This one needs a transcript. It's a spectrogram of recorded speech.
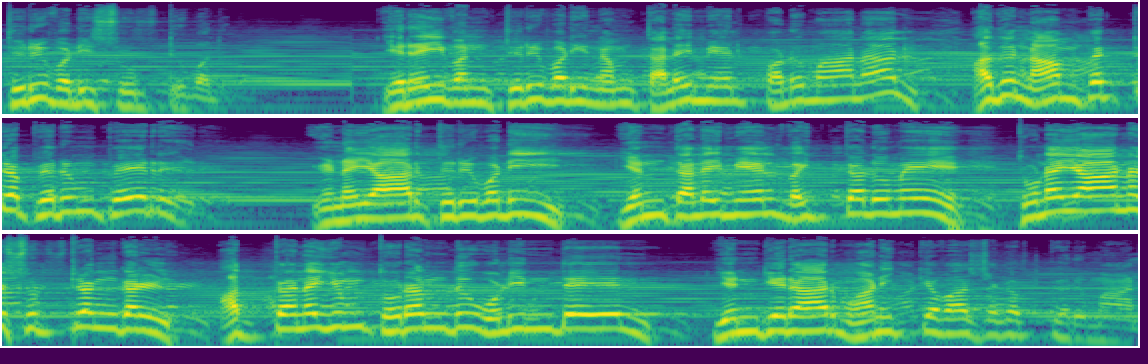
திருவடி சூட்டுவது. இறைவன் திருவடி நம் தலைமேல் படுமானால் அது நாம் பெற்ற பெரும் பேரு இணையார் திருவடி என் தலைமேல் வைத்தலுமே. துணையான சுற்றங்கள் அத்தனையும் துறந்து ஒளிந்தேன் என்கிறார் மாணிக்க வாசகப் பெருமான்.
